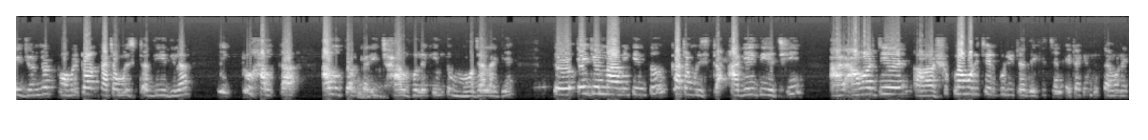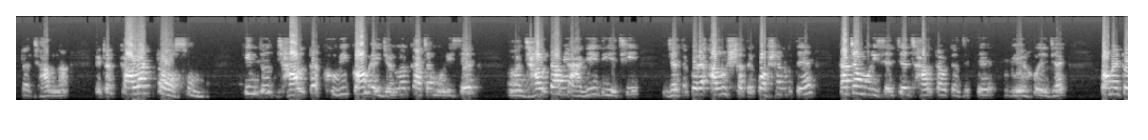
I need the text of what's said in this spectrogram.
এই জন্য টমেটো আর কাঁচামরিচটা দিয়ে দিলাম। একটু হালকা আলু তরকারি, ঝাল হলে কিন্তু মজা লাগে। তো এই জন্য আমি কিন্তু কাঁচামরিচটা আগেই দিয়েছি। আর আমার যে শুকনা মরিচের গুঁড়িটা দেখেছেন, এটা কিন্তু তেমন একটা ঝাল না। এটা কালারটা অসম, কিন্তু ঝালটা খুবই কম। এই জন্য কাঁচামরিচের ঝালটা আমি আগেই দিয়েছি, যাতে করে আলুর সাথে কষানোতে কাঁচা মরিচের যে ঝালটা ওটা যাতে বের হয়ে যায়। টমেটো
